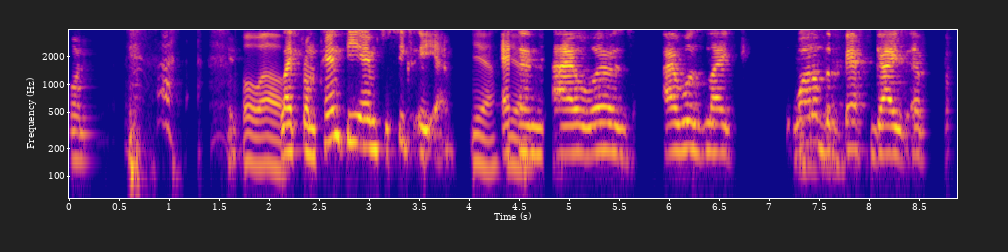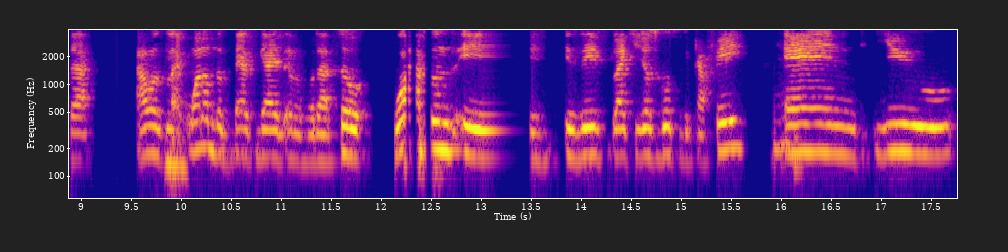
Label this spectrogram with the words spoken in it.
morning. oh wow. Like from 10 p.m. to 6 a.m. Yeah. And I was I was like one of the best guys ever that I was like one of the best guys ever for that. So what happens is is, is this like you just go to the cafe mm. and you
